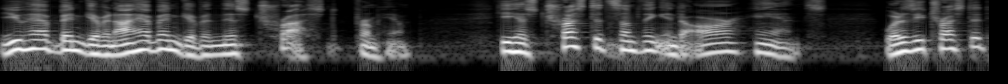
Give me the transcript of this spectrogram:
You have been given, I have been given this trust from him. He has trusted something into our hands. What has he trusted?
